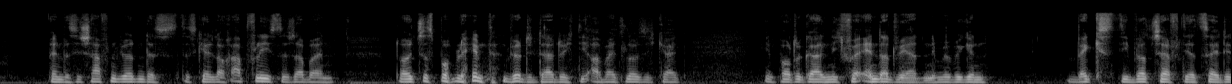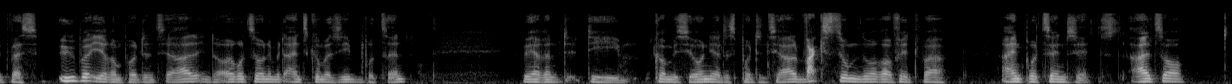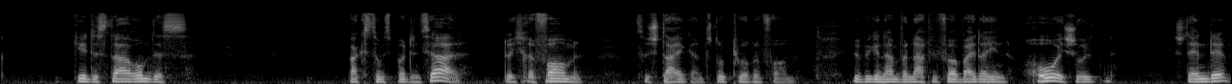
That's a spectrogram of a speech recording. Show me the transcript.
wenn wir sie schaffen würden, dass das Geld auch abfließt, das ist aber ein deutsches Problem, dann würde dadurch die Arbeitslosigkeit in Portugal nicht verändert werden. Im Übrigen wächst die Wirtschaft derzeit etwas über ihrem Potenzial in der Eurozone mit 1,7 Prozent, während die Kommission ja das Potenzialwachstum nur auf etwa 1 Prozent setzt. Also geht es darum, das Wachstumspotenzial durch Reformen zu steigern, Strukturreformen. Übrigens haben wir nach wie vor weiterhin hohe Schuldenstände.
